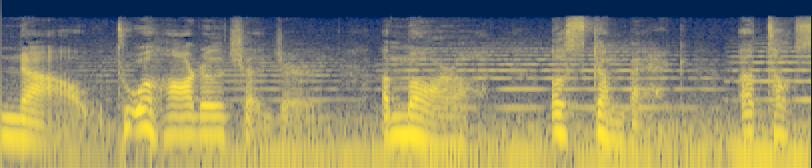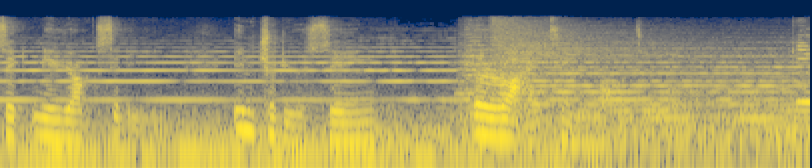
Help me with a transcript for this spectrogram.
Now, to a harder challenger, a moron, a scumbag, a toxic New York City, introducing the writing module.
